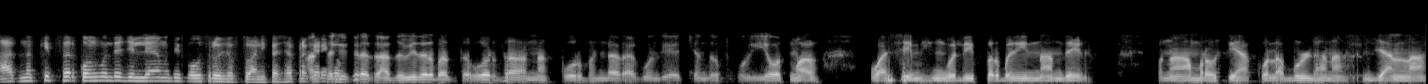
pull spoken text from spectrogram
आज नक्कीच सर कोणकोणत्या जिल्ह्यामध्ये पाऊस राहू शकतो आणि कशा आज प्रकारे सगळीकडेच आज विदर्भात वर्धा नागपूर भंडारा गोंदिया चंद्रपूर यवतमाळ वाशिम हिंगोली परभणी नांदेड पुन्हा अमरावती अकोला बुलढाणा जालना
